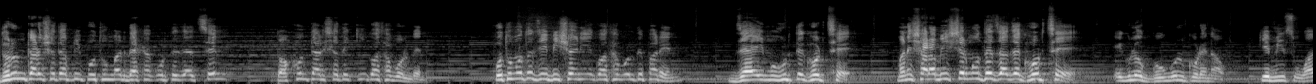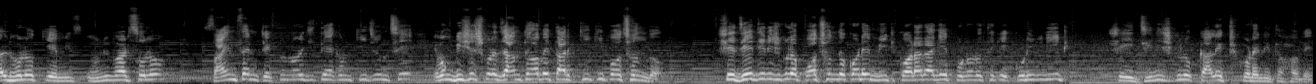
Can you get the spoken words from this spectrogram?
ধরুন কারোর সাথে আপনি প্রথমবার দেখা করতে যাচ্ছেন, তখন তার সাথে কি কথা বলবেন? প্রথমত যে বিষয় নিয়ে কথা বলতে পারেন যা এই মুহূর্তে ঘটছে। মানে সারা বিশ্বের মধ্যে যা যা ঘটছে, এগুলো গুগল করে নাও। কে মিস ওয়ার্ল্ড হলো, কে মিস ইউনিভার্স হলো সায়েন্স অ্যান্ড টেকনোলজিতে এখন কি চলছে, এবং বিশেষ করে জানতে হবে তার কি কি পছন্দ। সে যে জিনিসগুলো পছন্দ করে মিট করার আগে পনেরো থেকে কুড়ি মিনিট সেই জিনিসগুলো কালেক্ট করে নিতে হবে।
